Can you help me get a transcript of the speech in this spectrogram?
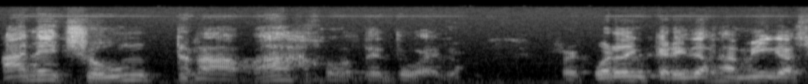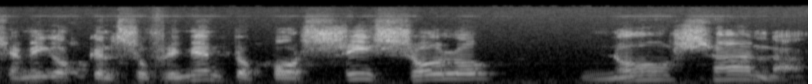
han hecho un trabajo de duelo. Recuerden, queridas amigas y amigos, que el sufrimiento por sí solo no sana.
